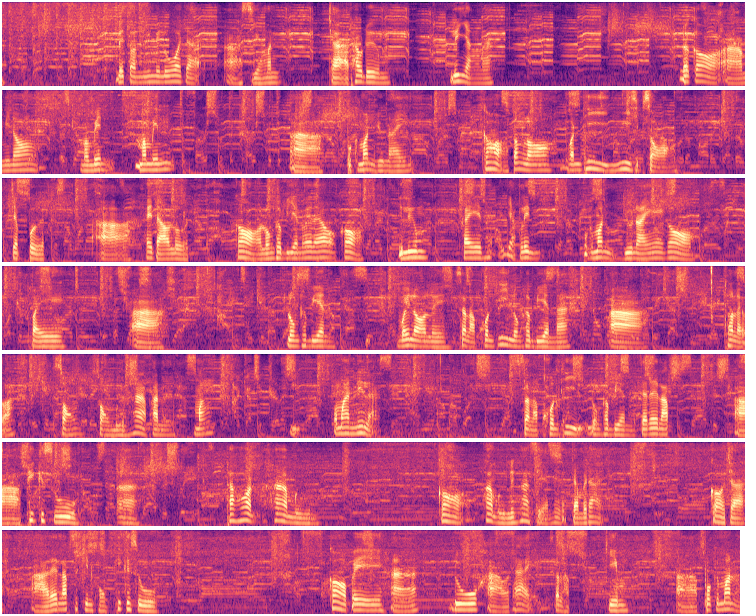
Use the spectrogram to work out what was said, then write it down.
ในตอนนี้ไม่รู้ว่าจะอ่าเสียงมันจะเท่าเดิมหรือยังนะ แล้วก็อ่ามีน้องมาเม้นมาเม้นอ่าโปเกมอนอยู่ใน ก็ต้องรอวันที่ 22 จะเปิดอ่าให้ดาวน์โหลด ก็ลงทะเบียนไว้แล้วก็ อย่าลืมใครอยากเล่นโปเกมอนยูไนก็ไปอ่า ลงทะเบียนไว้รอเลยสำหรับคนที่ลงทะเบียนนะ อ่า เท่าไหร่วะสองสองหมื่นห้าพันมั้งประมาณนี้แหละสำหรับคนที่ลงทะเบียนจะได้รับ อ่าพิกซู อ่า ถ้าฮอดห้าหมื่น ก็ห้าหมื่นหรือห้าแสนเนี่ยจำไม่ได้ ก็จะอ่าได้รับสกินของพิกาซูก็ไปหาดูข่าวได้สำหรับเกมโปเกมอน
